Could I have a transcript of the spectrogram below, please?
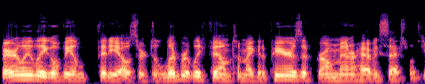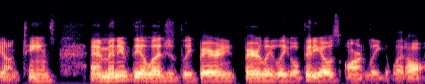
Barely legal videos are deliberately filmed to make it appear as if grown men are having sex with young teens, and many of the allegedly barely, legal videos aren't legal at all.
